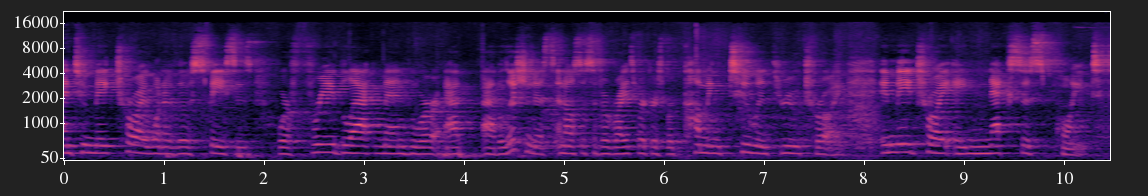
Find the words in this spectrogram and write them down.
and to make Troy one of those spaces where free black men who were ab- abolitionists and also civil rights workers were coming to and through Troy. It made Troy a nexus point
